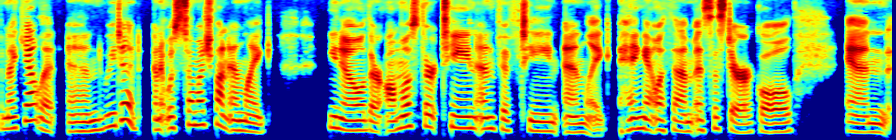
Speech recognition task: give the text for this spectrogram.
the Nike outlet. And we did. And it was so much fun. And like, you know, they're almost 13 and 15, and like hang out with them is hysterical. And,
